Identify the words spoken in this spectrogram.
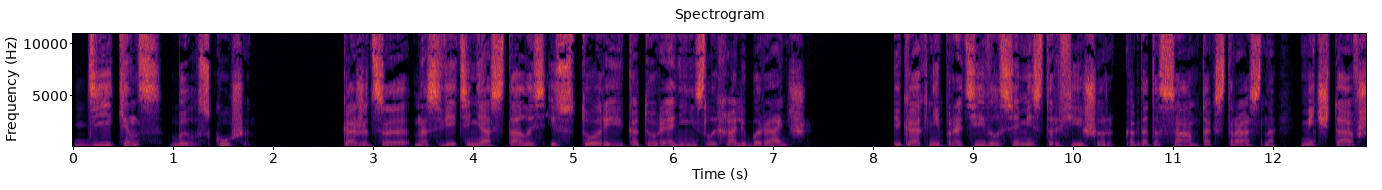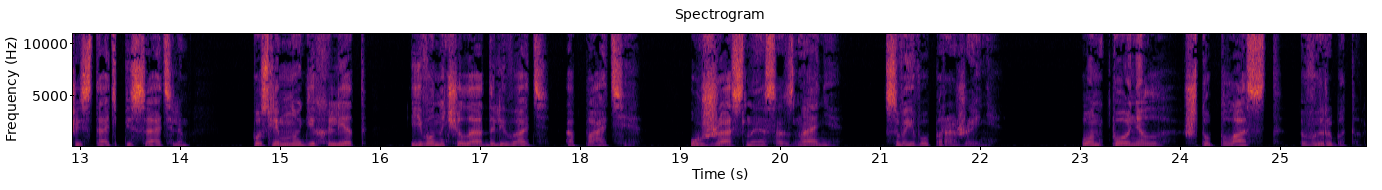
Диккенс был скучен. Кажется, на свете не осталось истории, которые они не слыхали бы раньше. И как не противился мистер Фишер, когда-то сам так страстно мечтавший стать писателем, после многих лет его начала одолевать апатия, ужасное осознание своего поражения. Он понял, что пласт выработан.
